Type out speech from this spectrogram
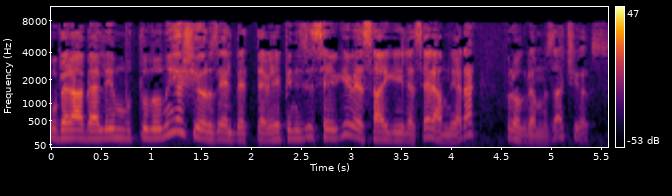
Bu beraberliğin mutluluğunu yaşıyoruz elbette ve hepinizi sevgi ve saygıyla selamlayarak programımızı açıyoruz.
